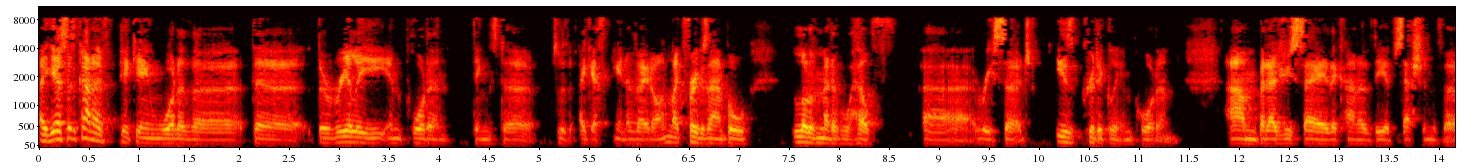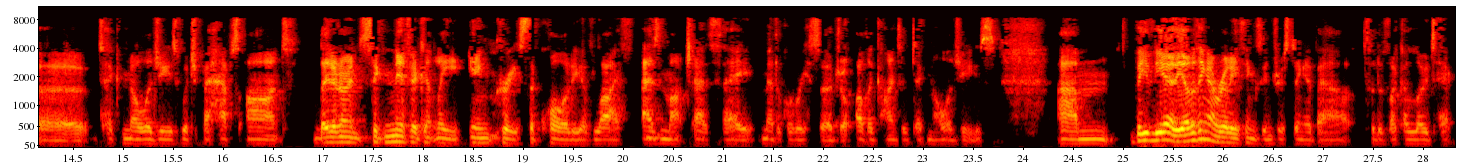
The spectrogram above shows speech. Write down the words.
I guess it's kind of picking what are the the the really important things to sort of I guess innovate on. Like for example, a lot of medical health uh, research is critically important. Um, but as you say, the kind of the obsession for technologies which perhaps aren't, they don't significantly increase the quality of life as much as say medical research or other kinds of technologies. Um, but yeah, the other thing I really think is interesting about sort of like a low tech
